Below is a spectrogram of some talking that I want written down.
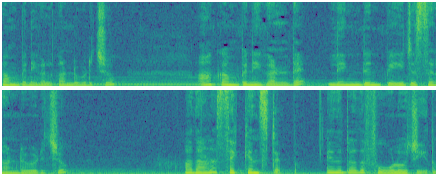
കമ്പനികൾ കണ്ടുപിടിച്ചു. ആ കമ്പനികളുടെ ലിങ്ക്ഡിൻ പേജസ് കണ്ടുപിടിച്ചു. അതാണ് സെക്കൻഡ് സ്റ്റെപ്പ് എന്നിട്ട് അത് ഫോളോ ചെയ്തു.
